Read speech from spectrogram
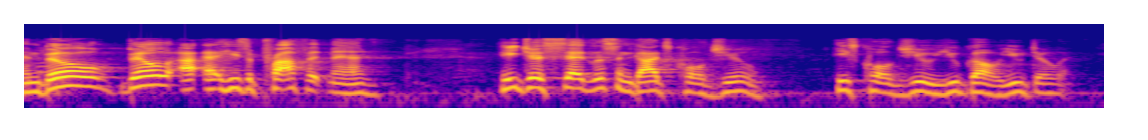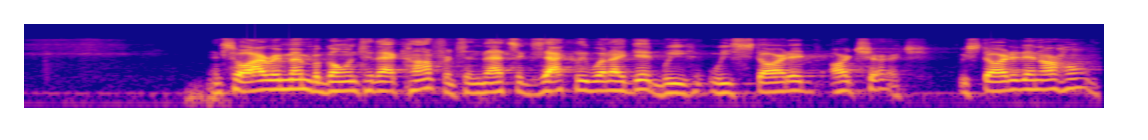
And Bill, Bill, uh, he's a prophet, man. He just said, listen, God's called you. He's called you. You go. You do it. And so I remember going to that conference, and that's exactly what I did. We, we started our church. We started in our home,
